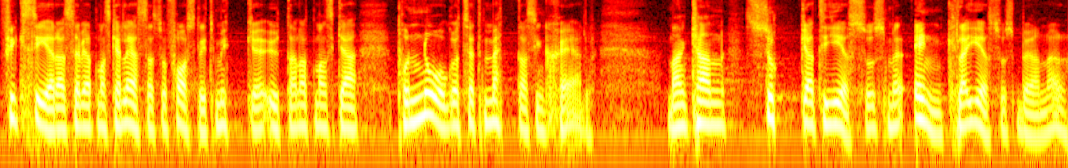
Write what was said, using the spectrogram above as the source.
fixera sig vid att man ska läsa så fasligt mycket utan att man ska på något sätt mätta sin själ. Man kan sucka till Jesus med enkla Jesusböner.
